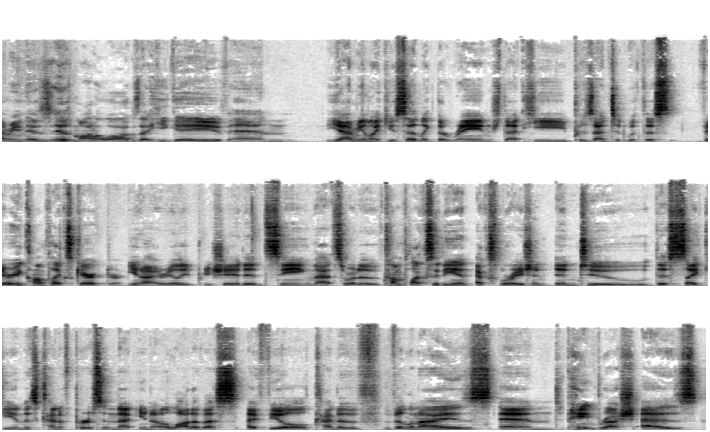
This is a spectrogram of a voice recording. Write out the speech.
I mean, his his monologues that he gave, and yeah, I mean, like you said, like the range that he presented with this very complex character. You know, I really appreciated seeing that sort of complexity and exploration into this psyche and this kind of person that, you know, a lot of us, I feel, kind of villainize and paintbrush as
